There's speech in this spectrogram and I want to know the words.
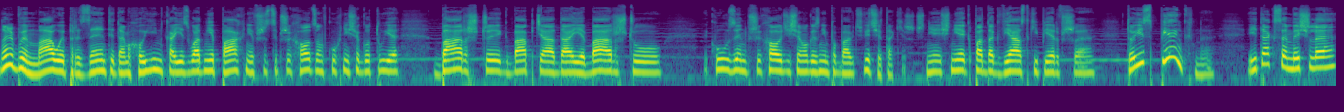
no jak byłem mały, prezenty, tam choinka, jest ładnie pachnie, wszyscy przychodzą, w kuchni się gotuje barszczyk, babcia daje barszczu, kuzyn przychodzi, się mogę z nim pobawić. Wiecie, takie rzeczy, nie? Śnieg pada, gwiazdki pierwsze. To jest piękne. I tak se myślę,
